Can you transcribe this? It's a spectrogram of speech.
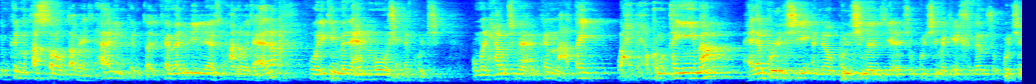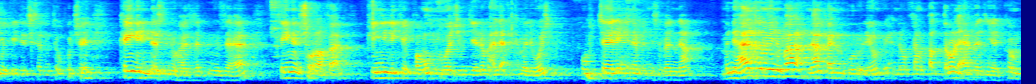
يمكن نقصروا بطبيعة الحال. يمكن الكمال لله سبحانه وتعالى ولكن ما نعموش على كل شيء. وما نحاولش ما امكن نعطي واحد الحكم قيمة على كل شيء أنه كل شيء ما مزيانش وكل شيء ما كيخدمش وكل شيء ما كيديرش خدمته وكل شيء. كاينين الناس النزهاء كاينين الشرفاء كاينين اللي كيقوموا بالواجب ديالهم على أكمل وجه. وبالتالي حنا بالنسبة لنا من هذا المنبر حنا كنقولوا لهم بأنه كنقدروا العمل ديالكم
